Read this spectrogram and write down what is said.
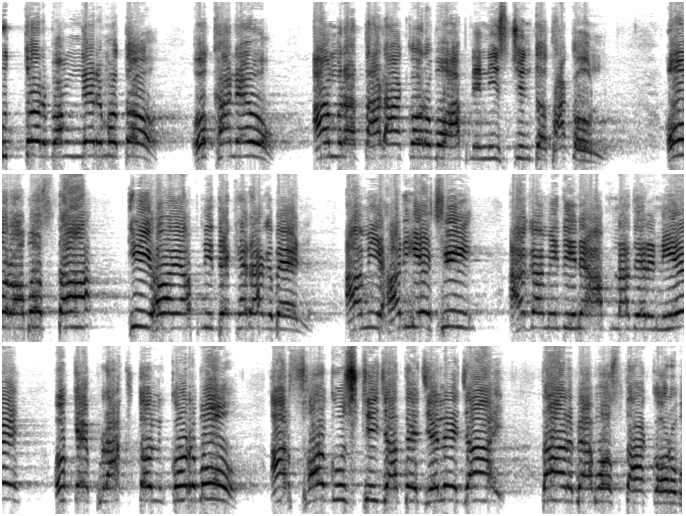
উত্তরবঙ্গের মতো, ওখানেও আমরা তাড়া করব, আপনি নিশ্চিন্ত থাকুন। ওর অবস্থা কি হয় আপনি দেখে রাখবেন। আমি হারিয়েছি, আগামী দিনে আপনাদের নিয়ে ওকে প্রাক্তন করব আর সগোষ্ঠী যাতে জেলে যায়, তার ব্যবস্থা করব।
